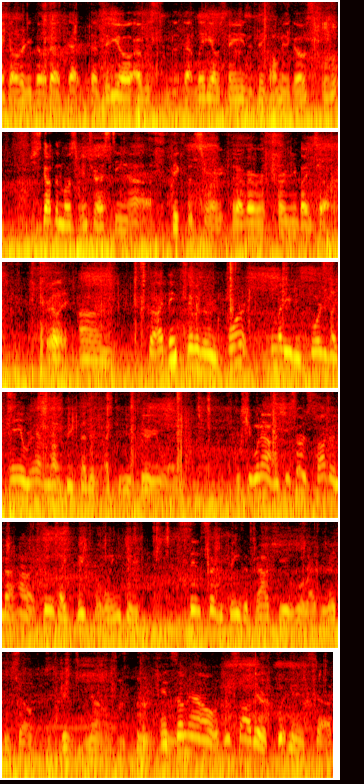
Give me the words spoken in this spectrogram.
I was telling Mike already though that that, that video I was that lady I was saying that they call me the ghost. Mhm. She's got the most interesting uh, Bigfoot story that I've ever heard anybody tell. Really? Um, so I think there was a report. Somebody reported like, "Hey, we're having a lot of Bigfoot activity in area." And she went out and she starts talking about how it seems like Bigfoot, when he can sense certain things about you, will like make himself just known. And somehow he saw their equipment and stuff.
